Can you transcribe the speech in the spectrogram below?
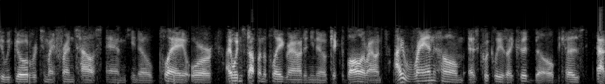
who would go over to my friend's house and, you know, play or I wouldn't stop on the playground and, you know, kick the ball around. I ran home as quickly as I could, Bill, because at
